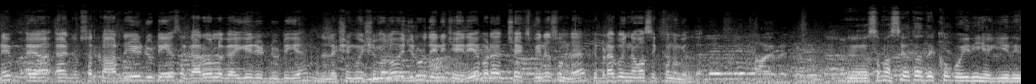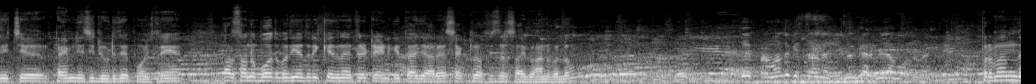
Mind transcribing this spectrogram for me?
ਨਹੀਂ ਸਰਕਾਰ ਦੀ ਜਿਹੜੀ ਡਿਊਟੀ ਹੈ ਸਰਕਾਰ ਵੱਲੋਂ ਲਗਾਈ ਗਈ ਜਿਹੜੀ ਡਿਊਟੀ ਹੈ ਮਤਲਬ ਇਲੈਕਸ਼ਨ ਕਮਿਸ਼ਨ ਵੱਲੋਂ ਇਹ ਜ਼ਰੂਰ ਦੇਣੀ ਚਾਹੀਦੀ ਹੈ ਬੜਾ ਅੱਛਾ ਐਕਸਪੀਰੀਅੰਸ ਹੁੰਦਾ ਹੈ ਤੇ ਬੜਾ ਕੁਝ ਨਵਾਂ ਸਿੱਖਣ ਨੂੰ ਮਿਲਦਾ ਹੈ। ਸਮੱਸਿਆ ਤਾਂ ਦੇਖੋ ਕੋਈ ਨਹੀਂ ਹੈਗੀ ਇਹਦੇ ਵਿੱਚ ਟਾਈਮਲੀ ਅਸੀਂ ਡਿਊਟੀ ਤੇ ਪਹੁੰਚ ਰਹੇ ਹਾਂ ਔਰ ਸਾਨੂੰ ਬਹੁਤ ਵਧੀਆ ਤਰੀਕੇ ਦੇ ਨਾਲ ਇੱਥੇ ਟ੍ਰੇਨ ਕੀਤਾ ਜਾ ਰਿਹਾ ਸੈਕਟਰ ਆਫੀਸਰ ਸਾਹਿਬਾਨ ਵੱਲੋਂ। ਪ੍ਰਬੰਧ ਕਿਸ ਤਰ੍ਹਾਂ ਨੇ ਜਿਵੇਂ ਗਰਮੀ ਦਾ ਮੌਸਮ ਹੈ? ਪ੍ਰਬੰਧ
